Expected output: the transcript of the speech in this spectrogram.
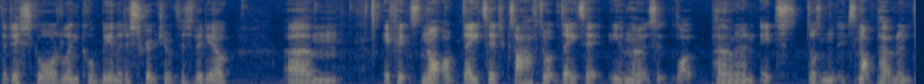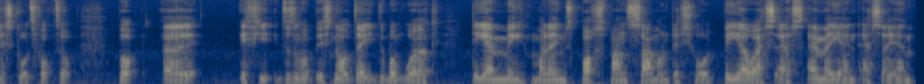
the Discord link will be in the description of this video. Um, if it's not updated, because I have to update it, even though it's like permanent, it's doesn't. It's not permanent. Discord's fucked up. But uh, if you, it doesn't, it's not updated. It won't work. DM me. My name's Bossman Sam on Discord. B O S S M A N S A M.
